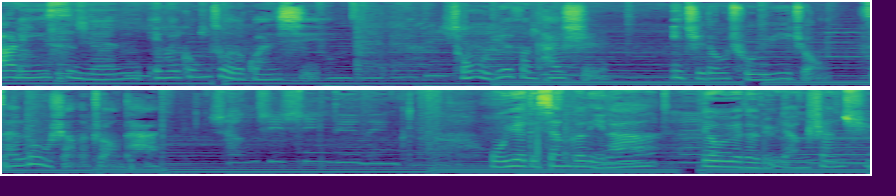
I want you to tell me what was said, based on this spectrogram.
二零一四年，因为工作的关系，从五月份开始，一直都处于一种在路上的状态。五月的香格里拉，六月的吕梁山区，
